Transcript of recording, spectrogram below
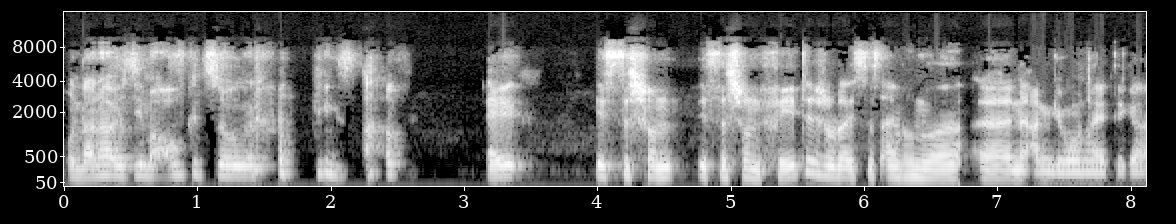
und dann habe ich die mal aufgezogen und dann ging es ab. Ey, ist das schon, ist das schon ein Fetisch oder ist das einfach nur äh, eine Angewohnheit, Digga?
